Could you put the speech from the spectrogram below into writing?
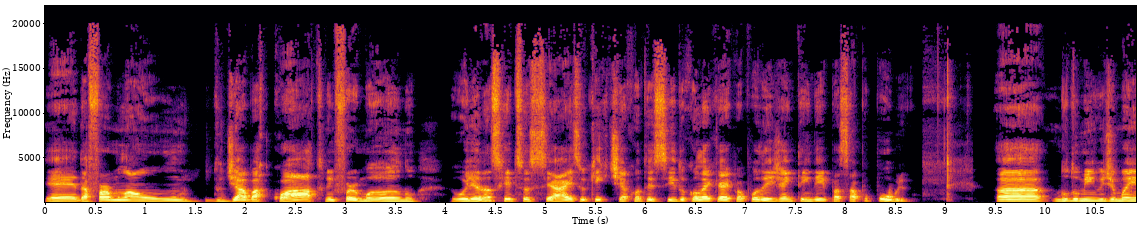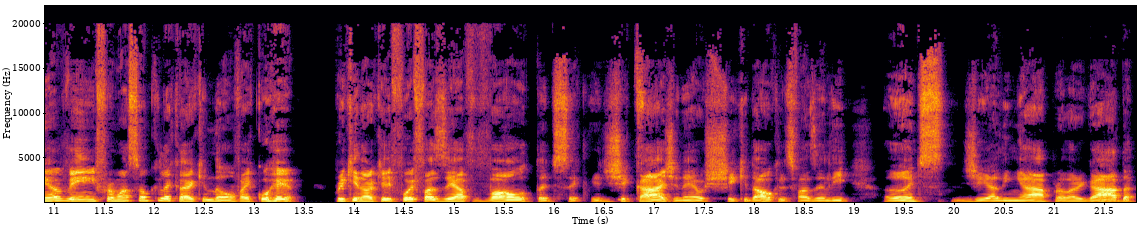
é, da Fórmula 1, do Diaba 4 informando, olhando as redes sociais o que, que tinha acontecido com o Leclerc para poder já entender e passar para o público. Uh, no domingo de manhã vem a informação que o Leclerc não vai correr. Porque na hora que ele foi fazer a volta de, de checagem, né, o shakedown que eles fazem ali antes de alinhar para a largada,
